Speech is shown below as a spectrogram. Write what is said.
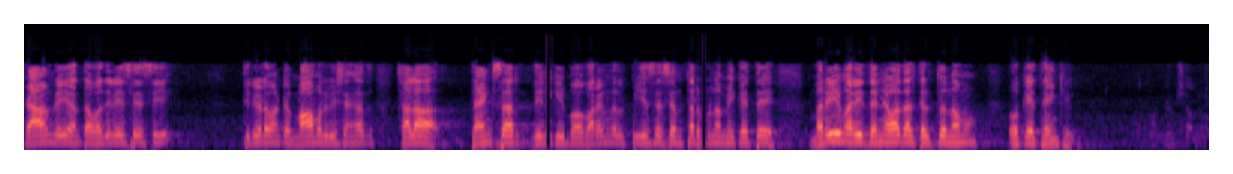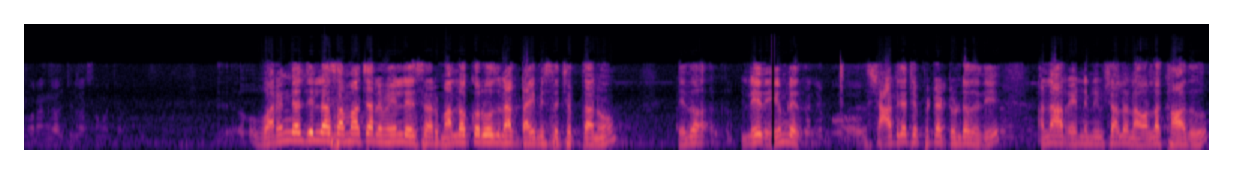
ఫ్యామిలీ అంతా వదిలేసేసి తిరగడం అంటే మామూలు విషయం కాదు. చాలా థ్యాంక్స్ సార్. దీనికి వరంగల్ పిఎస్ఎస్ఎం తరపున మీకైతే మరీ మరీ ధన్యవాదాలు తెలుపుతున్నాము. Okay thank you. వరంగల్ జిల్లా సమాచారం. వరంగల్ జిల్లా సమాచారం ఏం లేదు సార్. మళ్ళొక్క రోజు నాకు టైం ఇస్తే చెప్తాను. ఏదో లేదు ఏం లేదు. షార్ట్గా చెప్పేటట్టు ఉండదు అది. అన్న రెండు నిమిషాలు నా వల్ల కాదు.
